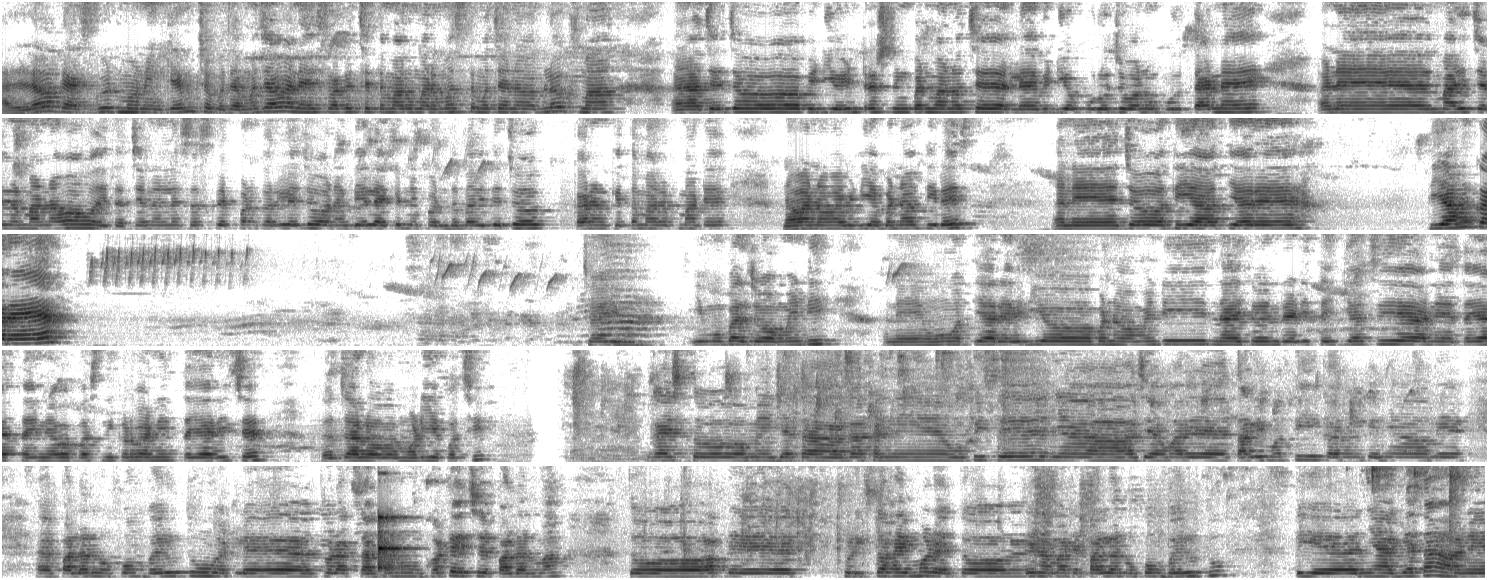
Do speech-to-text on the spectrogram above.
Hello guys good morning કેમ છો? બધા મજામાં ને? સ્વાગત છે તમારું મારા મસ્ત મજાના બ્લોગ્સમાં આજે જો વીડિયો ઇન્ટરેસ્ટિંગ બનવાનો છે, એટલે વીડિયો પૂરો જોવાનું ભૂલતા નહીં. અને મારી ચેનલમાં નવા હોય તો ચેનલને સબસ્ક્રાઈબ પણ કરી લેજો અને બે લાઇકનને પણ દબાવી દેજો, કારણ કે તમારા માટે નવા નવા વીડિયો બનાવતી રહીશ. અને જો ધીયા અત્યારે ધીયા શું કરે? જોયું એ મોબાઈલ જોવા માંડી. અને હું અત્યારે વીડિયો બનાવવા માંડી, નાઈ ધોઈને રેડી થઈ ગયા છીએ અને તૈયાર થઈને હવે બસ નીકળવાની તૈયારી છે. તો ચાલો હવે મળીએ પછી. ગાઈસ તો અમે ગયા હતા આગાખાનની ઓફિસે. ત્યાં આજે અમારે તાલીમ હતી, કારણ કે ત્યાં અમે પાર્લરનું ફોર્મ ભર્યું હતું, એટલે થોડાક સાધનો ઘટે છે પાર્લરમાં. તો આપણે થોડીક સહાય મળે, તો એના માટે પાર્લરનું ફોર્મ ભર્યું હતું. તે ત્યાં ગયા હતા અને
